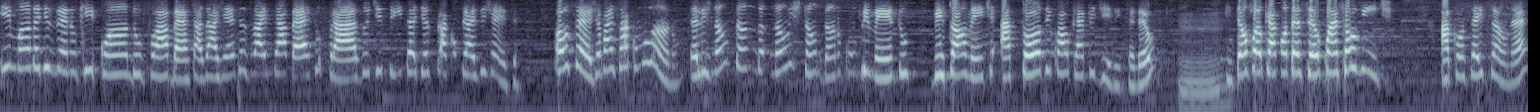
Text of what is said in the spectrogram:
e manda dizendo que quando for aberta as agências, vai ser aberto o prazo de 30 dias para cumprir a exigência. Ou seja, vai se acumulando. Eles não, tão, não estão dando cumprimento virtualmente a todo e qualquer pedido, entendeu? Hum, Então foi o que aconteceu com essa ouvinte, a Conceição, né?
